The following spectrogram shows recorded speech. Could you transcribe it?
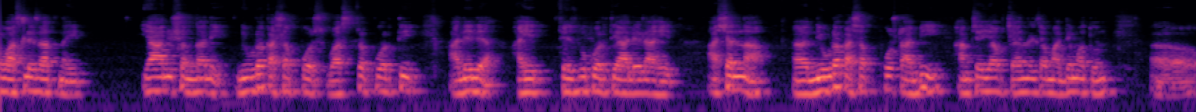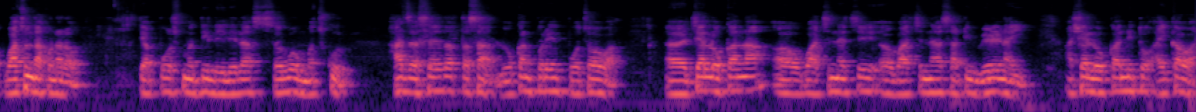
वाचले जात नाहीत. या अनुषंगाने निवडक अशा पोस्ट व्हॉट्सअपवरती आलेल्या आहेत फेसबुकवरती आलेल्या आहेत अशांना निवडक अशा पोस्ट आम्ही आमच्या या चॅनलच्या माध्यमातून वाचून दाखवणार आहोत. त्या पोस्टमध्ये लिहिलेला सर्व मजकूर हा जसाचा तसा लोकांपर्यंत पोचवावा ज्या लोकांना वाचण्याचे वाचण्यासाठी वेळ नाही अशा लोकांनी तो ऐकावा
